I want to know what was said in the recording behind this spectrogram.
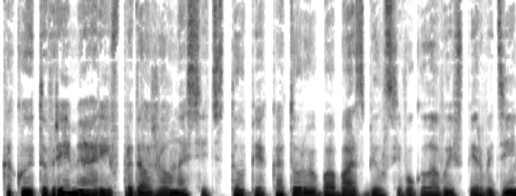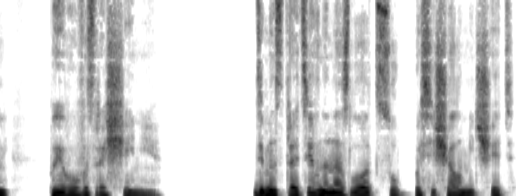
Какое-то время Ариф продолжал носить топи, которую Баба сбил с его головы в первый день по его возвращении. Демонстративно назло отцу посещал мечеть,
